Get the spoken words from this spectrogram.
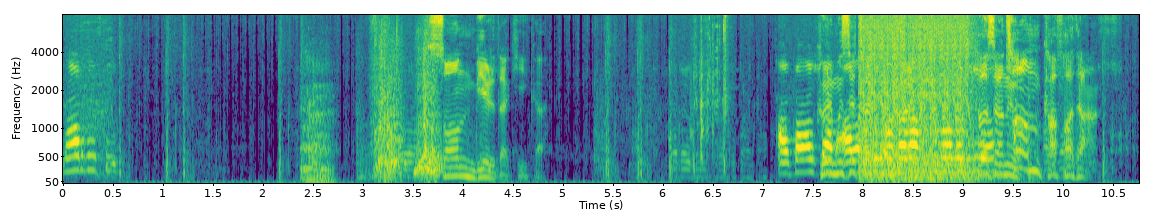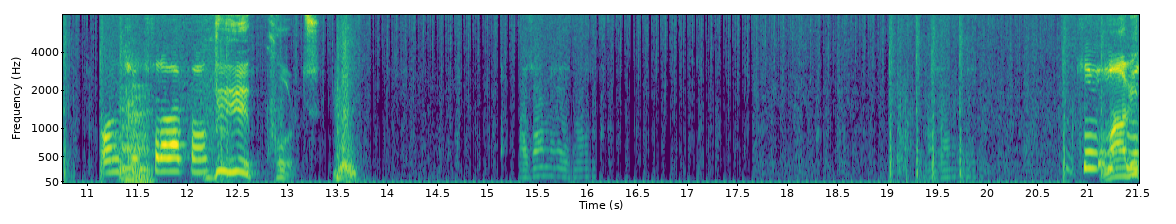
Neredesin? Son bir dakika. Arkadaşlar Kırmızı arada bir takım oda baskını olabiliyor. Kazanıyor. Tam kafadan. Onun için kusura bakmayın. Büyük kurt. Ajan mı dedim lan? Ajan mı dedim? Ki ilk Mavi video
